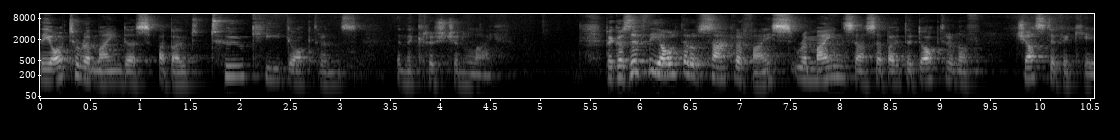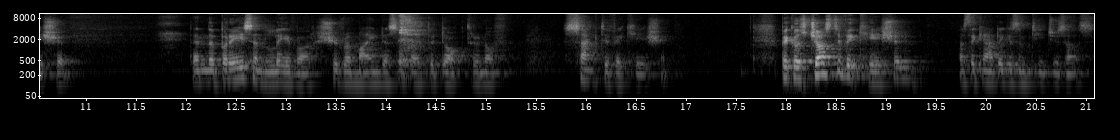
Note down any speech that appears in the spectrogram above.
they ought to remind us about two key doctrines in the Christian life. Because if the altar of sacrifice reminds us about the doctrine of justification, then the brazen laver should remind us about the doctrine of sanctification. Because justification, as the Catechism teaches us,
